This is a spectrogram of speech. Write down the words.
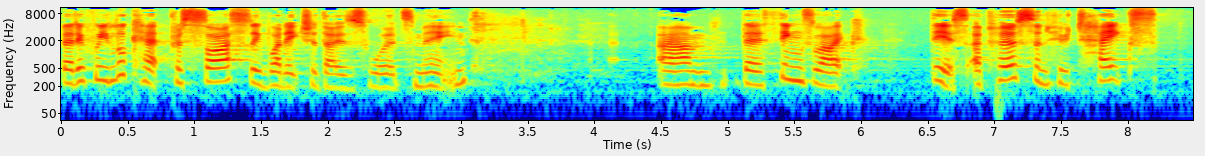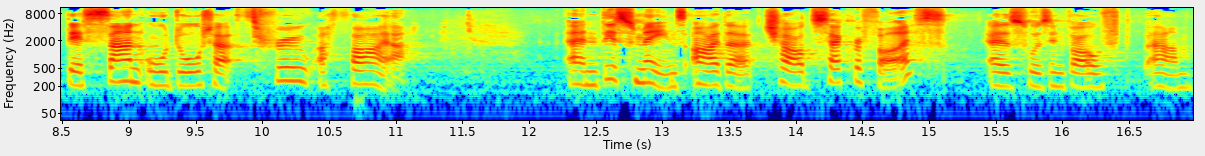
but if we look at precisely what each of those words mean, um, they're things like this a person who takes their son or daughter through a fire. And this means either child sacrifice, as was involved um,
